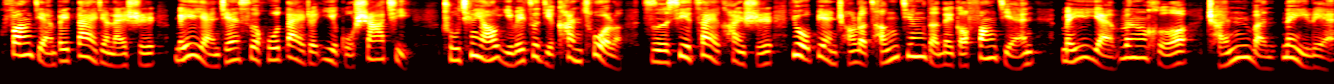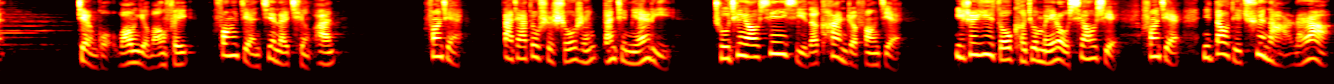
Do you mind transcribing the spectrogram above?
方简被带进来时，眉眼间似乎带着一股杀气。楚清瑶以为自己看错了，仔细再看时，又变成了曾经的那个方简，眉眼温和、沉稳、内敛。见过王爷、王妃。方简进来请安，方简，大家都是熟人，赶紧免礼。楚清瑶欣喜地看着方简，你这一走可就没了消息。方简，你到底去哪儿了啊？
